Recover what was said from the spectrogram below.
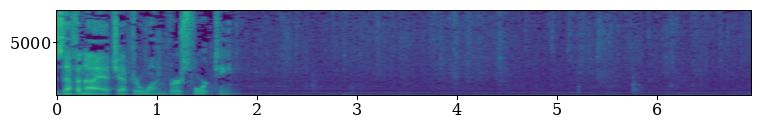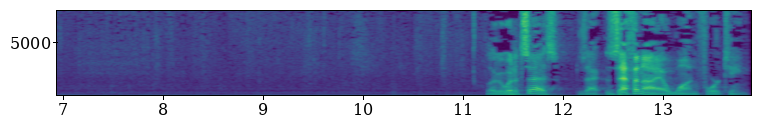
Zephaniah chapter 1, verse 14. Look at what it says. Zephaniah 1 14.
